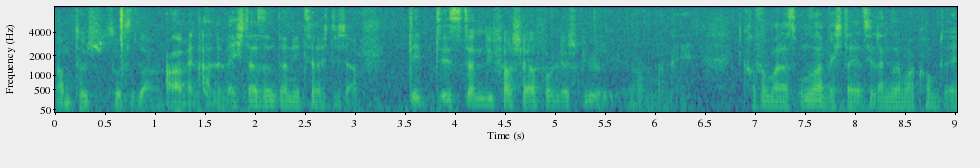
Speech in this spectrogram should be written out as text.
am Tisch sozusagen. Aber wenn alle Wächter sind, dann geht's ja richtig ab. Das ist dann die Verschärfung der Spielregel. Oh Mann, ey. Ich hoffe mal, dass unser Wächter jetzt hier langsam mal kommt, ey.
